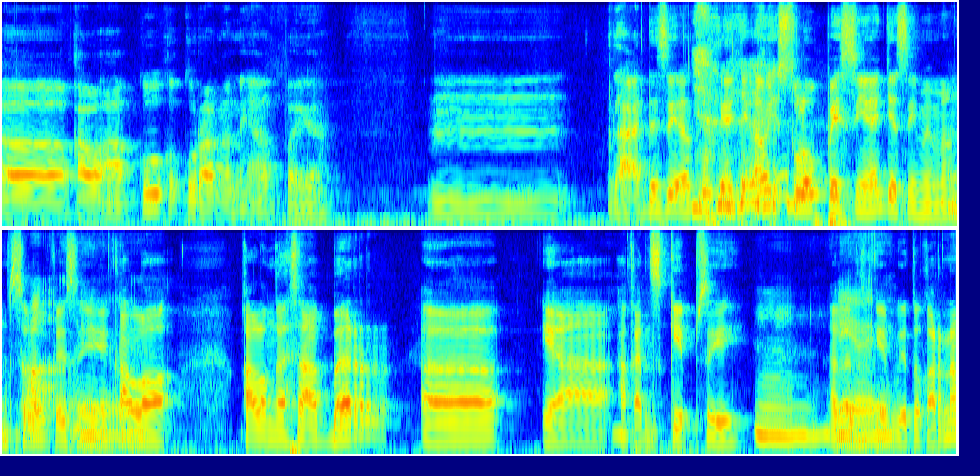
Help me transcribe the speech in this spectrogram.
eh, kalau aku kekurangannya apa ya? Hmm, nggak ada sih aku kayaknya oh, slow pace-nya aja sih memang slow Oh, pace-nya. Kalau kalau nggak sabar eh, ya akan skip sih. Hmm, Akan iya, skip gitu karena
